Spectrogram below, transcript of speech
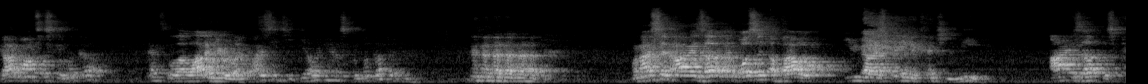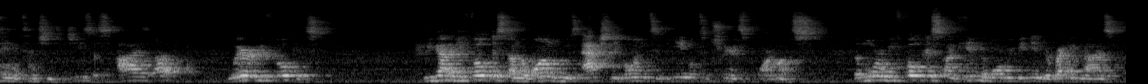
God wants us to look up. That's a lot of you are like, why does he keep yelling at us to look up at him? when I said eyes up, it wasn't about you guys paying attention to me. Eyes up is paying attention to Jesus. Eyes up. Where are you focused? We got to be focused on the one who's actually going to be able to transform us. The more we focus on him, the more we begin to recognize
